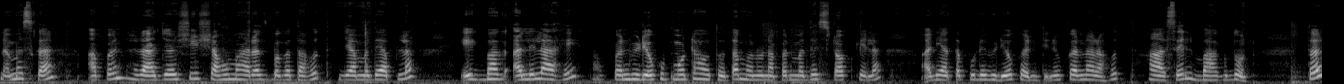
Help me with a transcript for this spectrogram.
नमस्कार. आपण राजर्षी शाहू महाराज बघत आहोत. ज्यामध्ये आपला एक भाग आलेला आहे. पण व्हिडिओ खूप मोठा होत होता म्हणून आपण मध्ये स्टॉप केला आणि आता पुढे व्हिडिओ कंटिन्यू करणार आहोत. हा असेल भाग दोन. तर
